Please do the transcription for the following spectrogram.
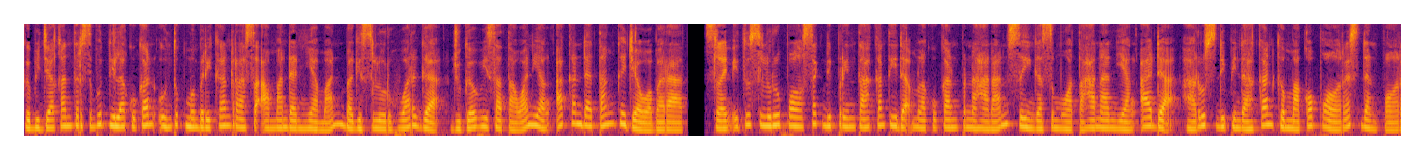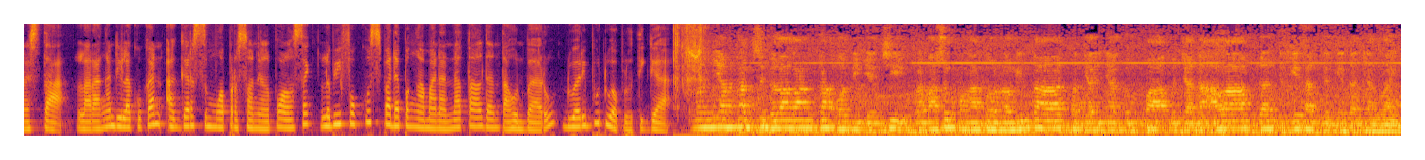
Kebijakan tersebut dilakukan untuk memberikan rasa aman dan nyaman bagi seluruh warga, juga wisatawan yang akan datang ke Jawa Barat. Selain itu, seluruh polsek diperintahkan tidak melakukan penahanan sehingga semua tahanan yang ada harus dipindahkan ke Mako Polres dan Polresta. Larangan dilakukan agar semua personil polsek lebih fokus pada pengamanan Natal dan Tahun Baru 2023. Menyiapkan segala langkah kontingensi, termasuk mengatur lalu lintas, terjadinya gempa, bencana alam, dan kegiatan-kegiatan yang lain.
